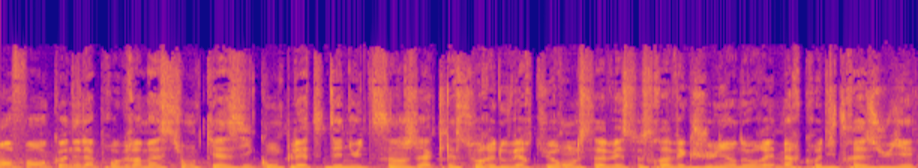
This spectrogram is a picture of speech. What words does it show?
Enfin, on connaît la programmation quasi complète des Nuits de Saint-Jacques. La soirée d'ouverture, on le savait, ce sera avec Julien Doré, mercredi 13 juillet.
